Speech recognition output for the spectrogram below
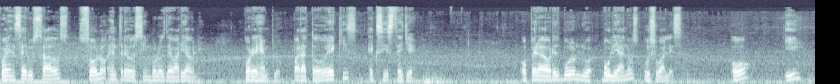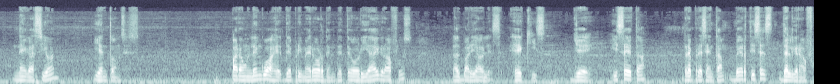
pueden ser usados solo entre dos símbolos de variable. Por ejemplo, para todo x existe y. Operadores booleanos usuales. O, y, negación y entonces. Para un lenguaje de primer orden de teoría de grafos, las variables x, y y z representan vértices del grafo.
